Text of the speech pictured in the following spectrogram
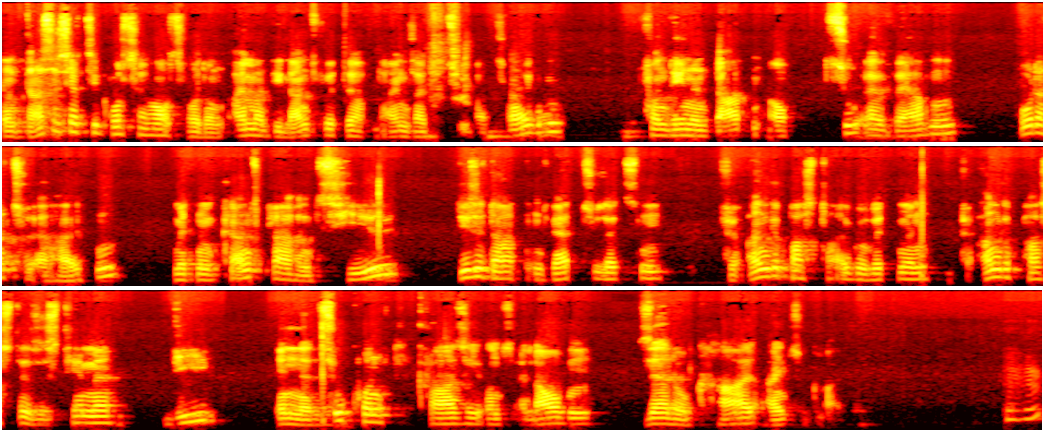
Und das ist jetzt die große Herausforderung. Einmal die Landwirte auf der einen Seite zu überzeugen, von denen Daten auch zu erwerben oder zu erhalten, mit einem ganz klaren Ziel, diese Daten in Wert zu setzen für angepasste Algorithmen, für angepasste Systeme, die in der Zukunft quasi uns erlauben, sehr lokal einzugreifen. Mhm.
